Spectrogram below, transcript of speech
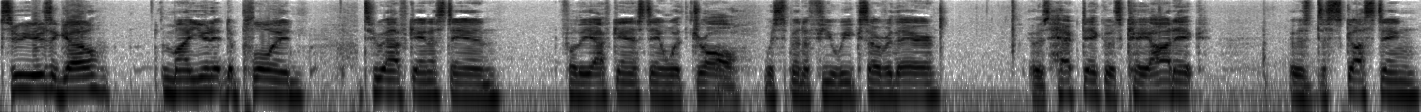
Two years ago, my unit deployed to Afghanistan for the Afghanistan withdrawal. We spent a few weeks over there. It was hectic, it was chaotic, it was disgusting,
